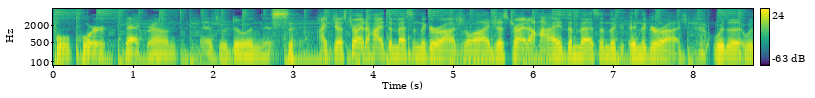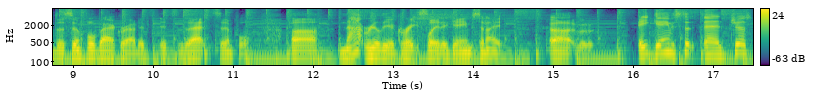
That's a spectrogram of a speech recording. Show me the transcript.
full court background as we're doing this. I just try to hide the mess in the garage. Law. I just try to hide the mess in the in the garage with a with a simple background. It's it's that simple. Uh, not really a great slate of games tonight. Uh, eight games to, and just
